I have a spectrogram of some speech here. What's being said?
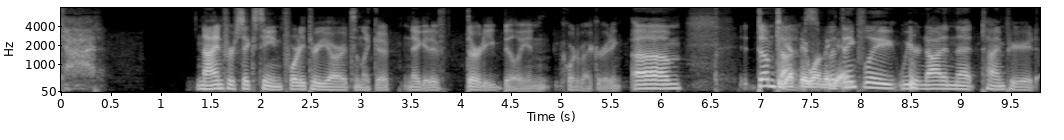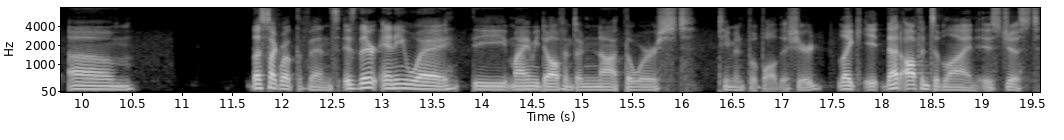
God. Nine for 16, 43 yards, and like a negative 30 billion quarterback rating. Um, dumb times. they won the but game. thankfully, we are not in that time period. Um, let's talk about the Fins. Is there any way the Miami Dolphins are not the worst team in football this year? Like, it, that offensive line is just.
